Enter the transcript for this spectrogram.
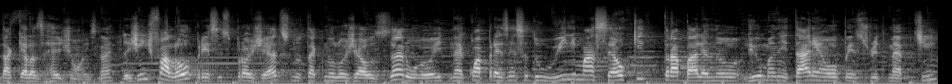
daquelas regiões. Né? A gente falou sobre esses projetos no Tecnologia 08, né, com a presença do Willy Marcel, que trabalha no Humanitarian OpenStreetMap Team,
